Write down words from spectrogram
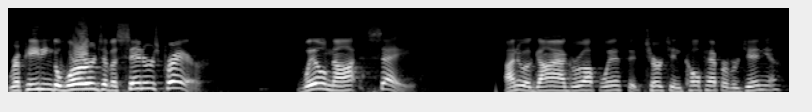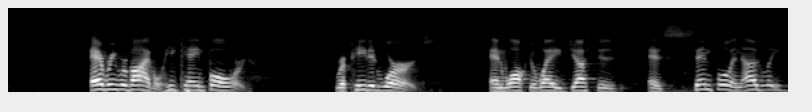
Repeating the words of a sinner's prayer will not save. I knew a guy I grew up with at church in Culpeper, Virginia. Every revival, he came forward, repeated words, and walked away just as, as sinful and ugly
